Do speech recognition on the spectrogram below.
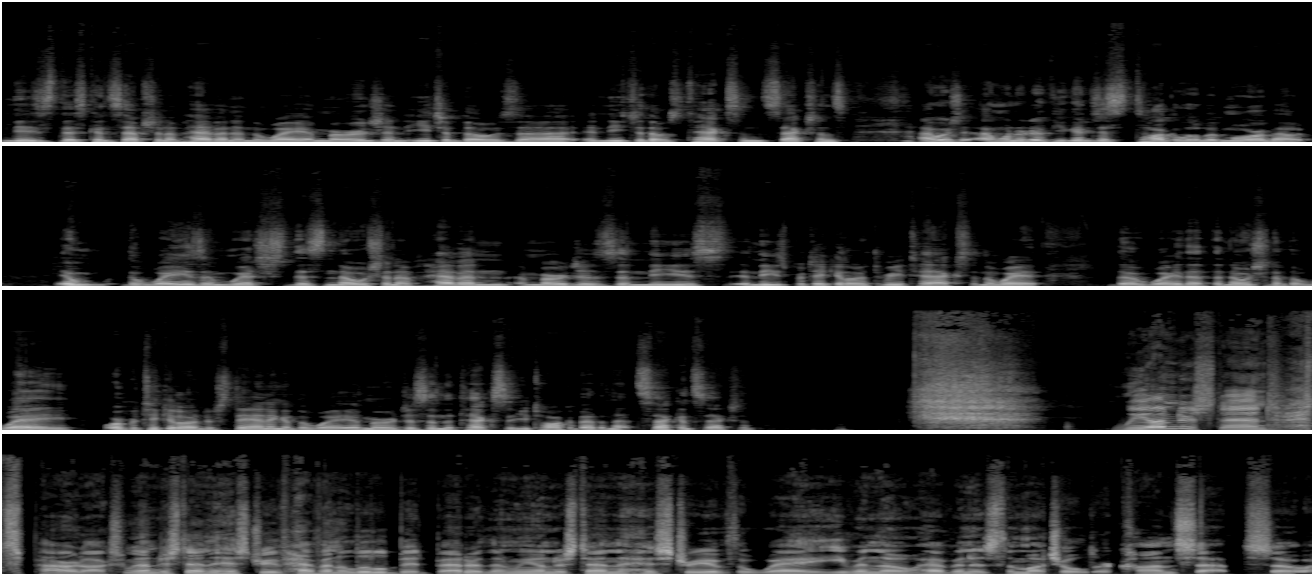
these this conception of heaven and the way emerge in each of those uh, in each of those texts and sections. I wish I wondered if you could just talk a little bit more about in the ways in which this notion of heaven emerges in these in these particular three texts and the way the way that the notion of the way or particular understanding of the way emerges in the text that you talk about in that second section we understand it's a paradox we understand the history of heaven a little bit better than we understand the history of the way even though heaven is the much older concept so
